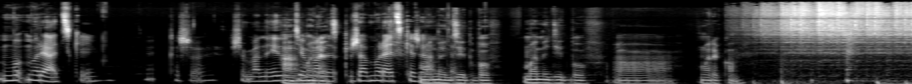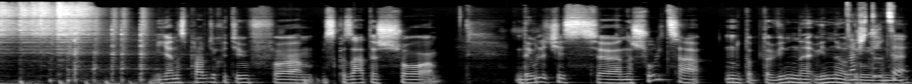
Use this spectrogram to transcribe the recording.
Моряцький. Каже, що в мене іноді в мене вже моряцькі жарти. У мене дід був. У мене дід був а, моряком. Я насправді хотів е, сказати, що дивлячись е, на Шульца, ну тобто він не він не одружений.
